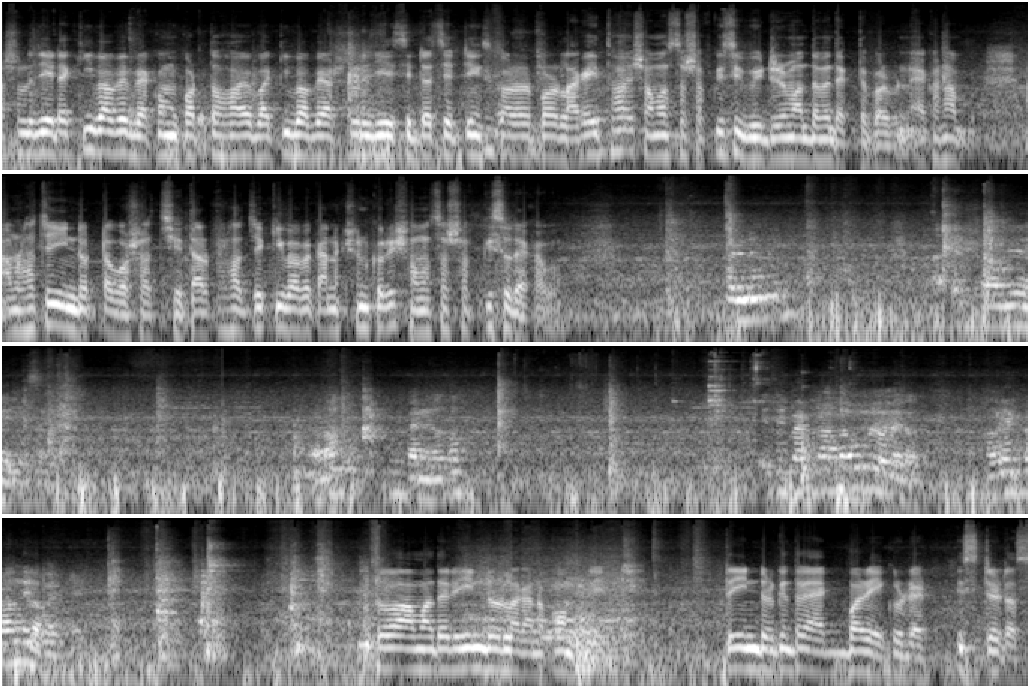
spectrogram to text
আসলে যে এটা কীভাবে ব্যাকম করতে হয় বা কীভাবে আসলে যে এসিটা সেটিংস করার পর লাগাইতে হয়, সমস্ত সব কিছু ভিডিওর মাধ্যমে দেখতে পারবেন। এখন আমরা হচ্ছে ইনডোরটা বসাচ্ছি। তারপর হচ্ছে কীভাবে কানেকশন করি, সমস্ত সব কিছু দেখাবো। তো। আমাদের ইনডোর লাগানো কমপ্লিট তো ইনডোর কিন্তু একবার একুরেট স্ট্যাটাস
